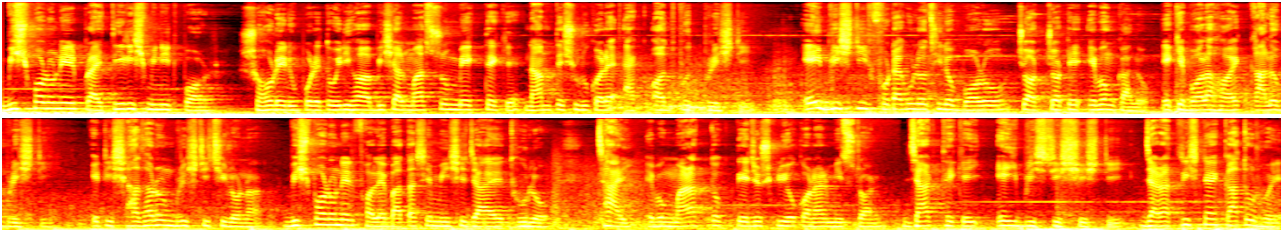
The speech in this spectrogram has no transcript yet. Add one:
বিস্ফোরণের প্রায় তিরিশ মিনিট পর শহরের উপরে তৈরি হওয়া বিশাল মাশরুম মেঘ থেকে নামতে শুরু করে এক অদ্ভুত বৃষ্টি। এই বৃষ্টির ফোঁটাগুলো ছিল বড়, চটচটে এবং কালো। একে বলা হয় কালো বৃষ্টি। এটি সাধারণ বৃষ্টি ছিল না। বিস্ফোরণের ফলে বাতাসে মিশে যায় ধুলো, ছাই এবং মারাত্মক তেজস্ক্রিয় কণার মিশ্রণ, যার থেকেই এই বৃষ্টির সৃষ্টি। যারা তৃষ্ণায় কাতর হয়ে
